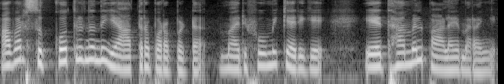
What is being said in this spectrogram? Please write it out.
അവർ സുക്കോത്തിൽ നിന്ന് യാത്ര പുറപ്പെട്ട് മരുഭൂമിക്കരികെ ഏഥാമൽ പാളയമിറങ്ങി.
